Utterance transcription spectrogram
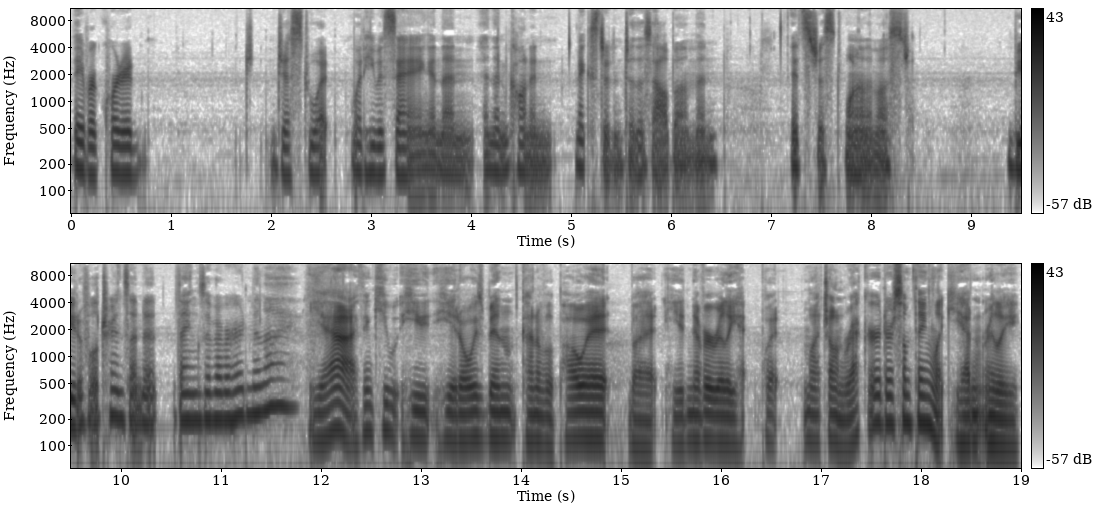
they recorded just what, what he was saying. And then, and then Connan mixed it into this album. And it's just one of the most beautiful, transcendent things I've ever heard in my life. Yeah, I think he he he had always been kind of a poet, but he had never really put much on record or something. Like he hadn't really,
